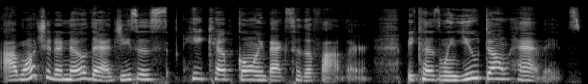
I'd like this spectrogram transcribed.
I want you to know that Jesus, he kept going back to the Father because when you don't have it,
